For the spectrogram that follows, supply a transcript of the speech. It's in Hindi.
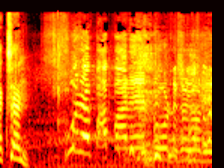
एक्शन पूरा पापा रे टूट गयो रे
